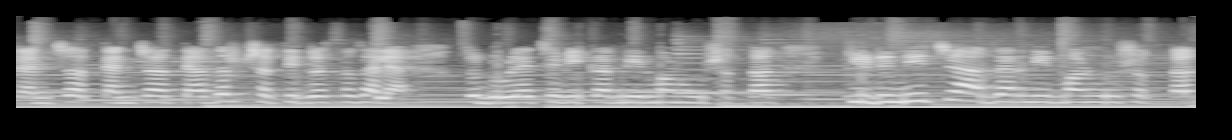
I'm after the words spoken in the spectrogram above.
त्यांच्या त्यांच्या त्या जर क्षतिग्रस्त झाल्या तर डोळ्याचे विकार निर्माण होऊ शकतात किडनीचे आजार निर्माण होऊ शकतात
